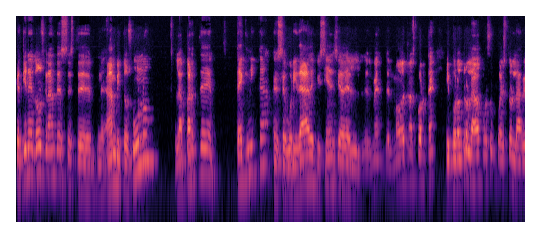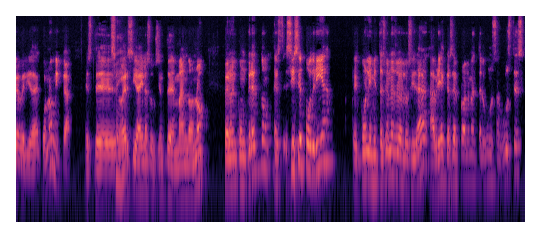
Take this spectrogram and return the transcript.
que tiene dos grandes este, ámbitos. Uno, la parte técnica, de seguridad, eficiencia del, del, modo de transporte y por otro lado, por supuesto, la viabilidad económica, este, a ver si hay la suficiente demanda o no. Pero en concreto, este, sí se podría, eh, con limitaciones de velocidad, habría que hacer probablemente algunos ajustes,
